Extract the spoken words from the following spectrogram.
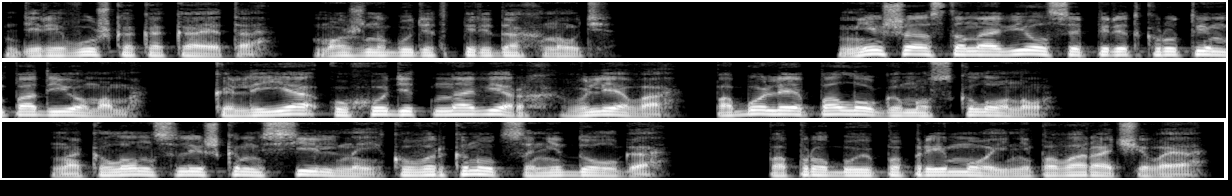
Деревушка какая-то, можно будет передохнуть. Миша остановился перед крутым подъемом. Колея уходит наверх, влево, по более пологому склону. Наклон слишком сильный, кувыркнуться недолго. Попробую по прямой, не поворачивая. —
